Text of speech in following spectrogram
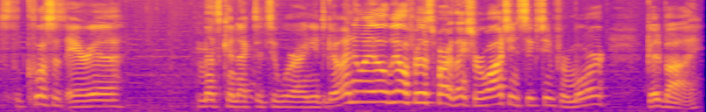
it's the closest area and that's connected to where I need to go. Anyway, that'll be all for this part. Thanks for watching. 16 for more. Goodbye.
